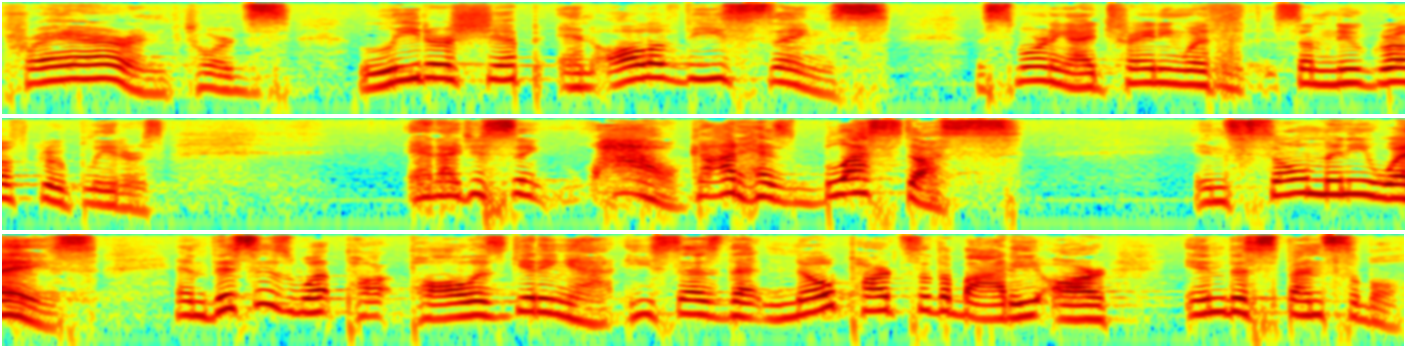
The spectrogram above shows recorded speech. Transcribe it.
prayer and towards leadership and all of these things. This morning I had training with some new growth group leaders. And I just think, wow, God has blessed us in so many ways. And this is what pa- Paul is getting at. He says that no parts of the body are indispensable,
